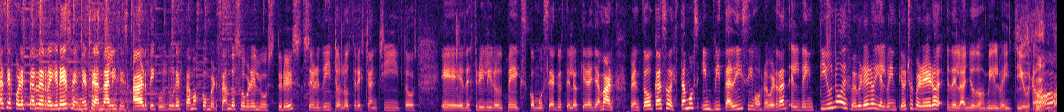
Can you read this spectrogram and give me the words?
Gracias por estar de regreso en Mesa de Análisis Arte y Cultura. Estamos conversando sobre los tres cerditos, los tres chanchitos, eh, The Three Little Pigs, como sea que usted lo quiera llamar. Pero en todo caso, estamos invitadísimos, ¿no verdad? El 21 de febrero y el 28 de febrero del año 2021.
